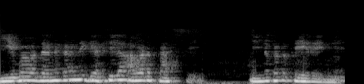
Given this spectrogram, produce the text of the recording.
ගිය බව දැනගන්නේ ගැසිලා ආවට පස්සේ. ඉන්නකොට තේරෙන්නේ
